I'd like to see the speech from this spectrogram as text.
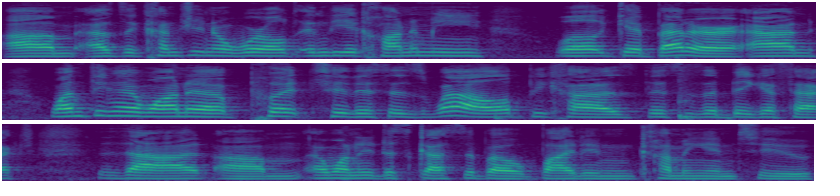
um, as a country and a world, and the economy will get better. And one thing I want to put to this as well, because this is a big effect that um, I want to discuss about Biden coming into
